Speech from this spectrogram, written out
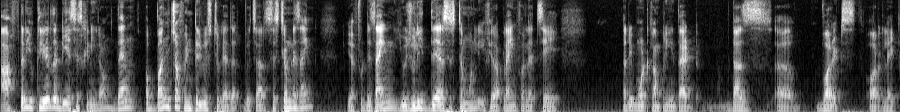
After you clear the DSA screening round, then a bunch of interviews together, which are system design. You have to design usually their system only. If you're applying for, let's say, a remote company that does uh, wallets or like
